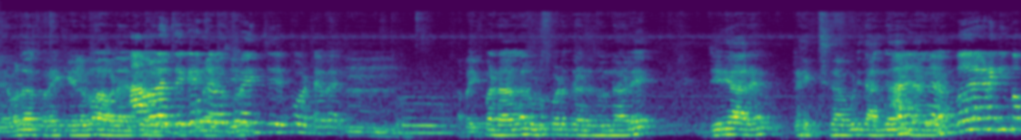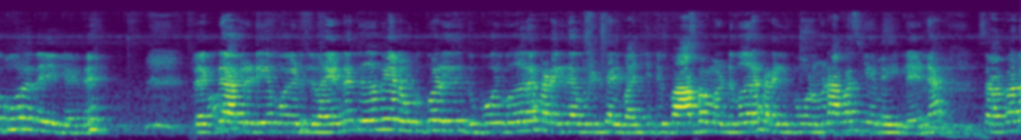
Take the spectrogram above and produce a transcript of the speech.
எவ்வளவு குறைக்கலுமோ அவ்வளவு அவ்வளவுக்கு குறைச்சு. போட்டவர். அப்ப இப்ப நாங்கள் உடுப்படுத்துறேன்னு சொன்னாலே ஜேஆர்எம் டெக்ஸ் அப்படி அங்கதான் நாங்க வேற கடைக்கு இப்ப போறதே இல்லைன்னு ஆ அவருடைய போய். என்ன தேவையான உடுப்போடு வேற கடைக்கு தான் போயிட்டு சரி வச்சுட்டு பாப்பா மட்டும் வேற கடைக்கு போகணும்னு அவசியமே இல்லை ஏன்னா சகல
